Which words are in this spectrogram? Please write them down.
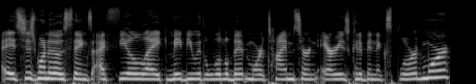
it's just one of those things. I feel like maybe with a little bit more time, certain areas could have been explored more.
